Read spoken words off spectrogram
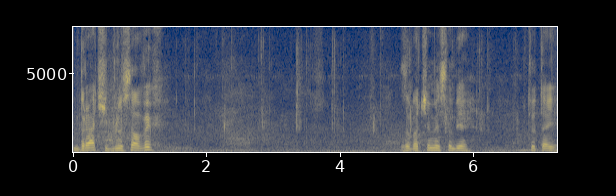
braci bluesowych. Zobaczymy sobie tutaj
